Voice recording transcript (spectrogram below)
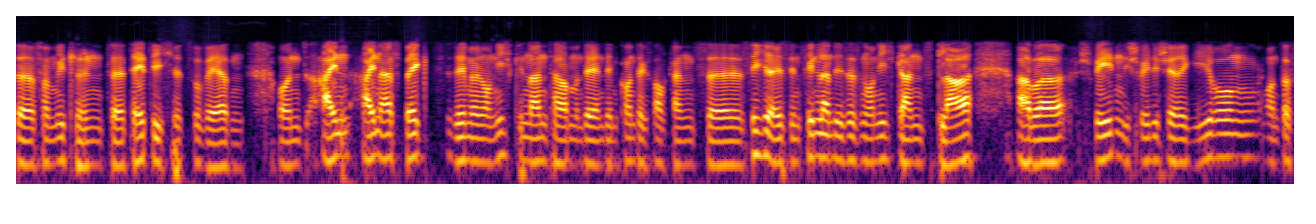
äh, vermittelnd äh, tätig äh, zu werden. Und ein, ein Aspekt, den wir noch nicht genannt haben und der in dem Kontext auch ganz äh, sicher ist, in Finnland ist es noch nicht ganz klar, aber Schweden, die schwedische Regierung, und das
